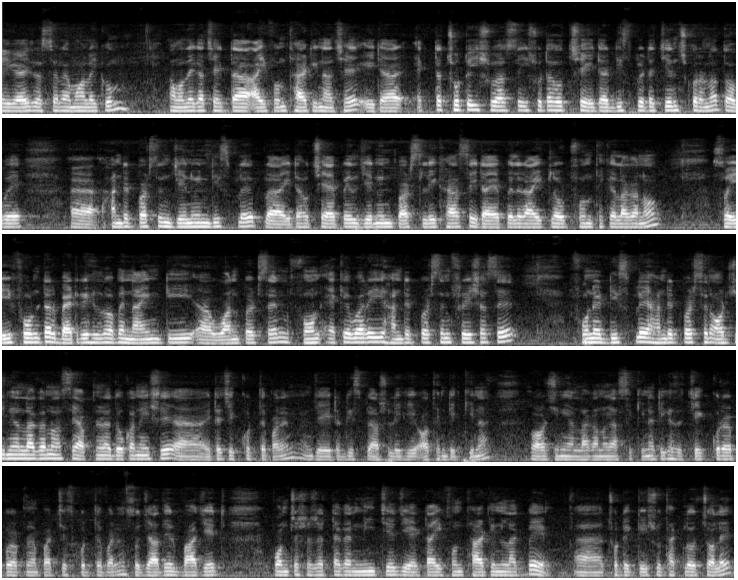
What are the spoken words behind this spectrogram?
এই গাইজ আসসালামু আলাইকুম। আমাদের কাছে একটা আইফোন থার্টিন আছে। এটা একটা ছোট ইস্যু আছে। ইস্যুটা হচ্ছে এটা ডিসপ্লেটা চেঞ্জ করে না, তবে হান্ড্রেড পার্সেন্ট জেনুইন ডিসপ্লে এটা হচ্ছে অ্যাপেল জেনুইন পার্টস লেখা আছে। এটা অ্যাপেলের আইক্লাউড ফোন থেকে লাগানো। সো এই ফোনটার ব্যাটারি হেলথ হবে নাইনটি ওয়ান পার্সেন্ট ফোন একেবারেই হান্ড্রেড পার্সেন্ট ফ্রেশ আছে। ফোনের ডিসপ্লে হান্ড্রেড পার্সেন্ট অরিজিনাল লাগানো আছে, আপনারা দোকানে এসে এটা চেক করতে পারেন যে এটা ডিসপ্লে আসলে কি অথেন্টিক কিনা বা অরিজিনাল লাগানো আছে কিনা, ঠিক আছে? চেক করার পর আপনারা পারচেস করতে পারেন। সো যাদের বাজেট পঞ্চাশ হাজার টাকার নিচে যে একটা আইফোন থার্টিন লাগবে ছোট একটা ইস্যু থাকলেও চলে।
